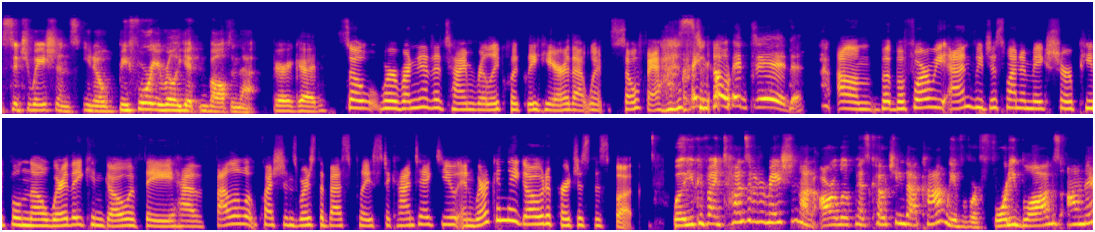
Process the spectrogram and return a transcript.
situations, you know, before you really get involved in that. Very good. So we're running out of time really quickly here. That went so fast. I know it did. um, but before we end, we just want to make sure people know where they can go if they have follow-up questions. Where's the best place to contact you, and where can they go to purchase this book? Well, you can find tons of information on rlopezcoaching.com. We have over 40 blogs on there.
